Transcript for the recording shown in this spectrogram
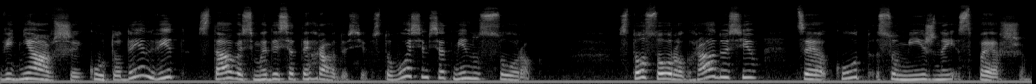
віднявши кут 1 від 180 градусів. 180 мінус 40. 140 градусів це кут суміжний з першим.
